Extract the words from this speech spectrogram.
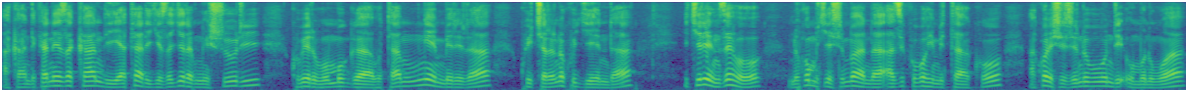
akandika neza kandi atarigeze agera mu ishuri kubera ubumuga butamwemerera kwicara no kugenda. Ikirenzeho ni uko mukeshimana azi kuboha imitako akoresheje n'ubundi umunwa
